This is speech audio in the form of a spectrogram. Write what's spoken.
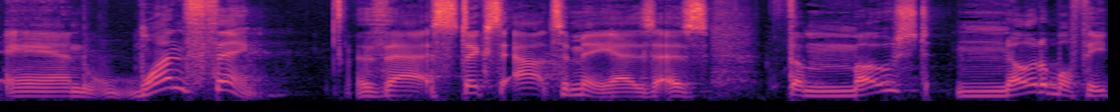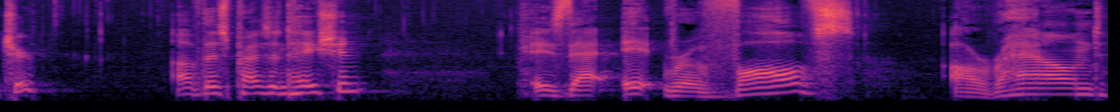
And one thing that sticks out to me as, as the most notable feature of this presentation is that it revolves around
